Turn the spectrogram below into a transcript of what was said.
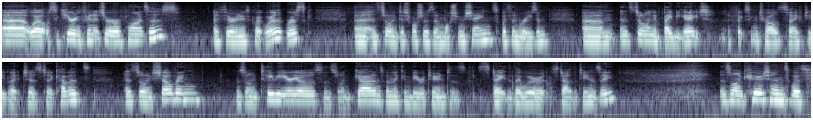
Uh, well, securing furniture or appliances if they're an earthquake risk, uh, installing dishwashers and washing machines within reason, um, installing a baby gate, fixing child safety latches to cupboards, installing shelving, installing TV aerials, installing gardens when they can be returned to the state that they were at the start of the tenancy. Installing curtains with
